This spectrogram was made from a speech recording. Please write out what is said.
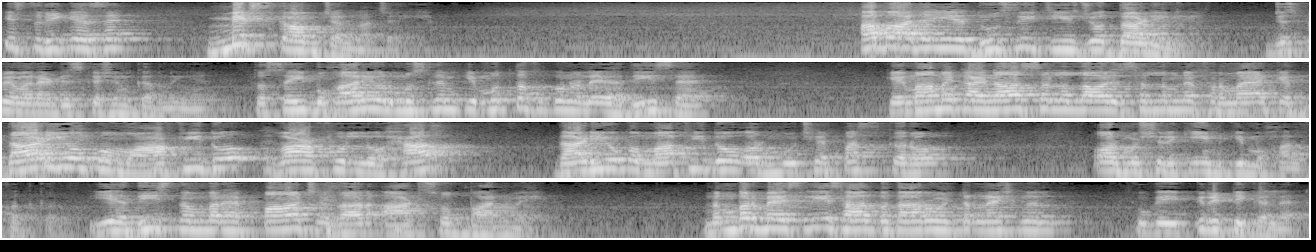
اس طریقے سے مکس کام چلنا چاہیے۔ اب آ جائیے دوسری چیز جو داڑھی ہے، جس پہ میں نے ڈسکشن کرنی ہے۔ تو صحیح بخاری اور مسلم کی متفق علیہ حدیث ہے کہ امام کائنات صلی اللہ علیہ وسلم نے فرمایا کہ داڑیوں کو معافی دو واف الحا داڑیوں کو معافی دو اور مجھے پست کرو اور مشرقین کی مخالفت کرو۔ یہ حدیث نمبر ہے پانچ ہزار آٹھ سو بانوے۔ نمبر میں اس لیے ساتھ بتا رہا ہوں انٹرنیشنل، کیونکہ یہ کریٹیکل ہے۔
